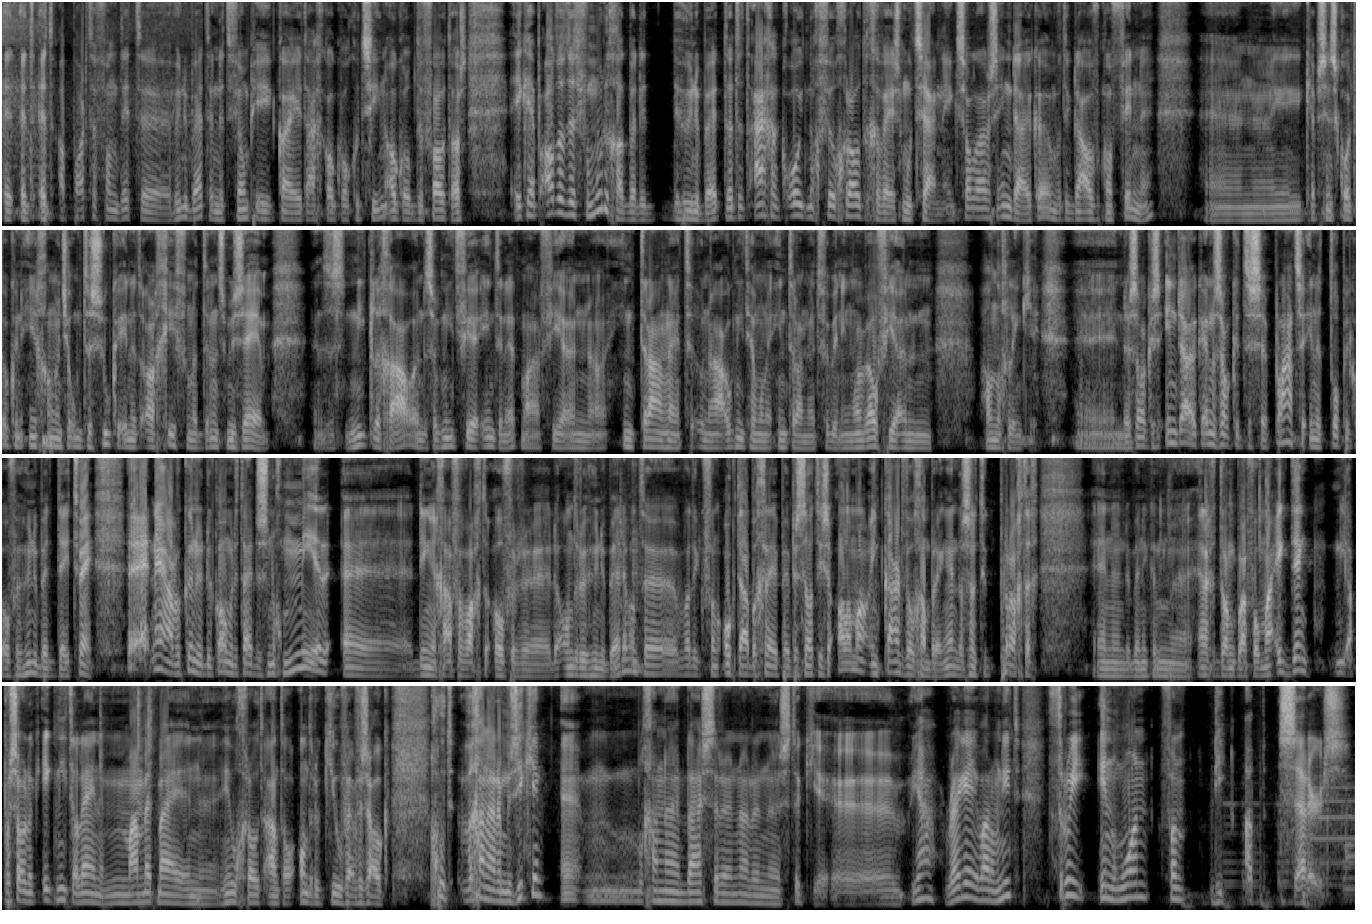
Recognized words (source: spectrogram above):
het, het, aparte van dit eh hunebed, en dit filmpje kan je het eigenlijk ook wel goed zien, ook op de foto's. Ik heb altijd het vermoeden gehad bij dit hunebed dat het eigenlijk ooit nog veel groter geweest moet zijn. Ik zal er eens induiken en wat ik daarover kan vinden. En eh, ik heb sinds kort ook een ingangetje om te zoeken in het archief van het Drents Museum. En dat is niet legaal en dat is ook niet via internet, maar via een eh, intranet. Nou, ook niet helemaal een intranetverbinding, maar wel via een handig linkje. Eh, daar zal ik eens induiken en dan zal ik het eens eh, plaatsen in het topic over Hunebed D2. Eh, nou ja, we kunnen de komende tijd dus nog meer dingen gaan verwachten over de andere Hunebedden. Want wat ik van Okta begrepen heb, is dat hij ze allemaal in kaart wil gaan brengen. En dat is natuurlijk prachtig. En daar ben ik hem erg dankbaar voor. Maar ik denk, ja, persoonlijk, ik niet alleen, maar met mij een eh, heel groot aantal andere Q-veffers ook. Goed, we gaan naar een muziekje. Eh, mm, we gaan eh, luisteren naar een stukje, ja, reggae, waarom niet? 3 in 1 van The Upsetters.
